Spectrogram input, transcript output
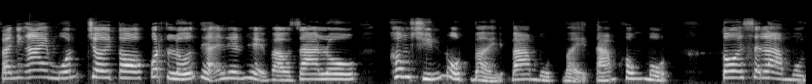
Và những ai muốn chơi to quất lớn thì hãy liên hệ vào Zalo 0917317801. Tôi sẽ là một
